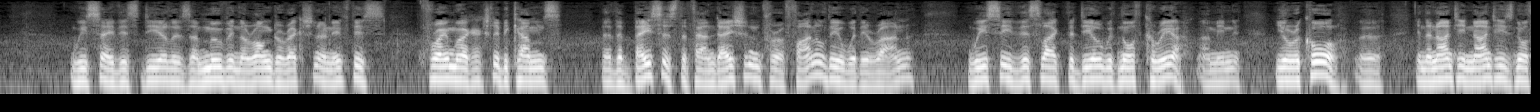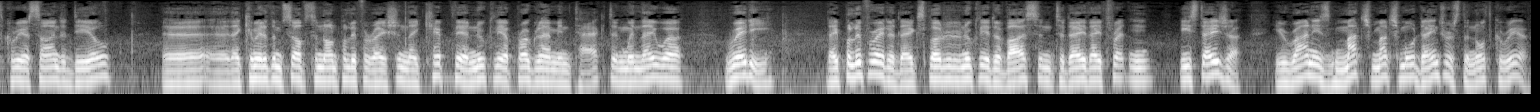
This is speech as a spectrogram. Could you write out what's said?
We say this deal is a move in the wrong direction, and if this framework actually becomes uh, the basis, the foundation for a final deal with Iran, we see this like the deal with North Korea. I mean, you'll recall uh, in the 1990s, North Korea signed a deal uh, uh, they committed themselves to non-proliferation. They kept their nuclear program intact, and when they were ready, they proliferated. They exploded a nuclear device, and today they threaten East Asia. Iran is much, much more dangerous than North Korea.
